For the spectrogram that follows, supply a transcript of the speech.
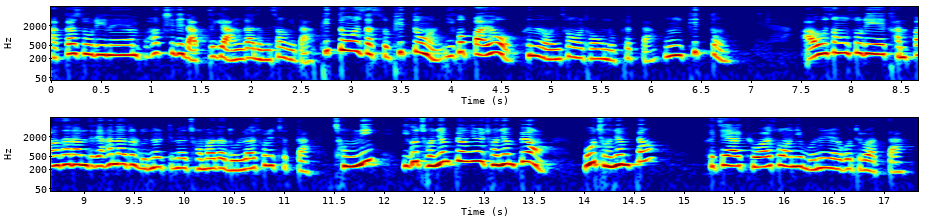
바깥 소리는 확실히 납득이 안 간 음성이다. 피똥을 쌌어, 피똥을. 이것 봐요. 그는 언성을 더욱 높였다. 응, 피똥. 아우성 소리에 감방 사람들이 하나둘 눈을 뜨며 저마다 놀라 소리쳤다. 정리? 이거 전염병이요, 전염병. 뭐 전염병? 그제야 교화 소원이 문을 열고 들어왔다.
